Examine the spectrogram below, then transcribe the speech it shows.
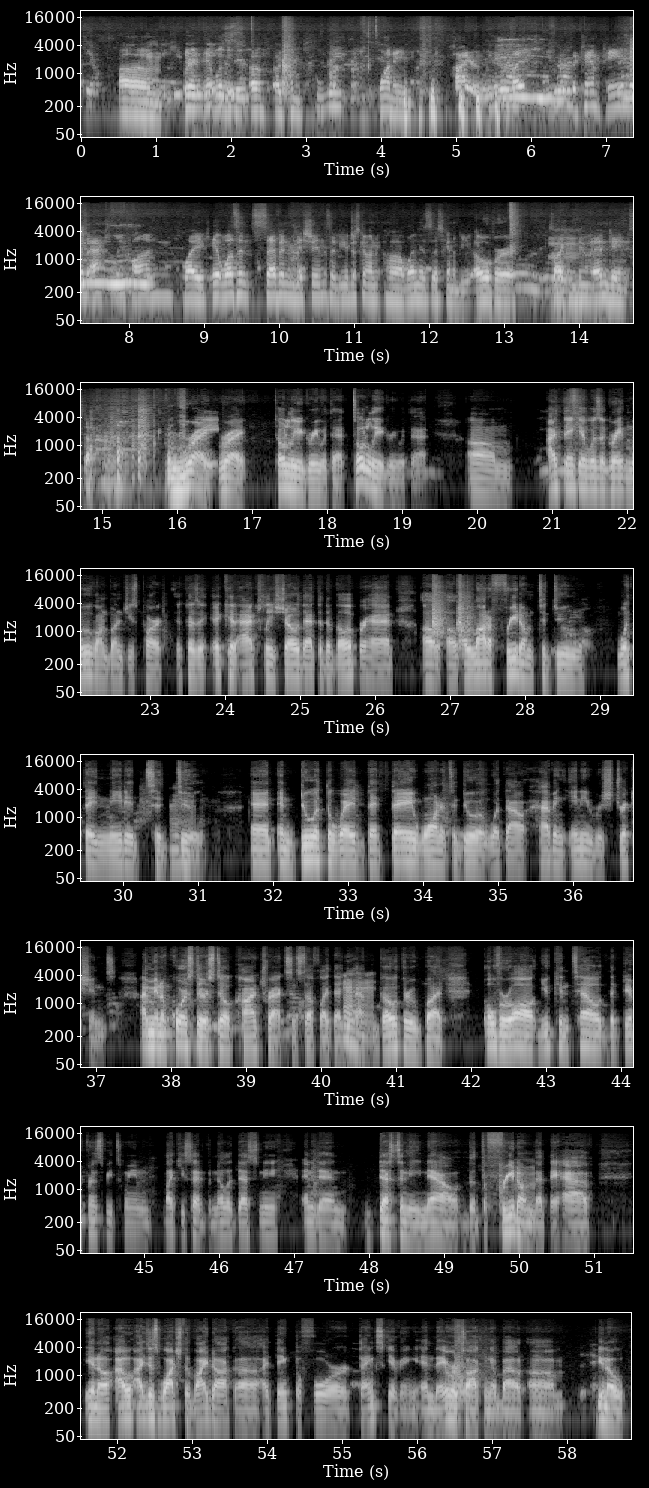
Um, it, it, was a, a, complete 180 higher. Like the campaign was actually fun. Like it wasn't seven missions of you just going, "Oh, when is this going to be over?" So I can do end game stuff. right, right. Totally agree with that. Totally agree with that. Um, I think it was a great move on Bungie's part because it, it could actually show that the developer had a, a, a lot of freedom to do what they needed to mm-hmm. do and and do it the way that they wanted to do it without having any restrictions. I mean, of course, there's still contracts and stuff like that you mm-hmm. have to go through, but overall, you can tell the difference between, like you said, Vanilla Destiny and then Destiny now, the the freedom mm-hmm. that they have. You know, I, I just watched the Vidoc, uh, I think before Thanksgiving, and they were talking about, um, you know,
